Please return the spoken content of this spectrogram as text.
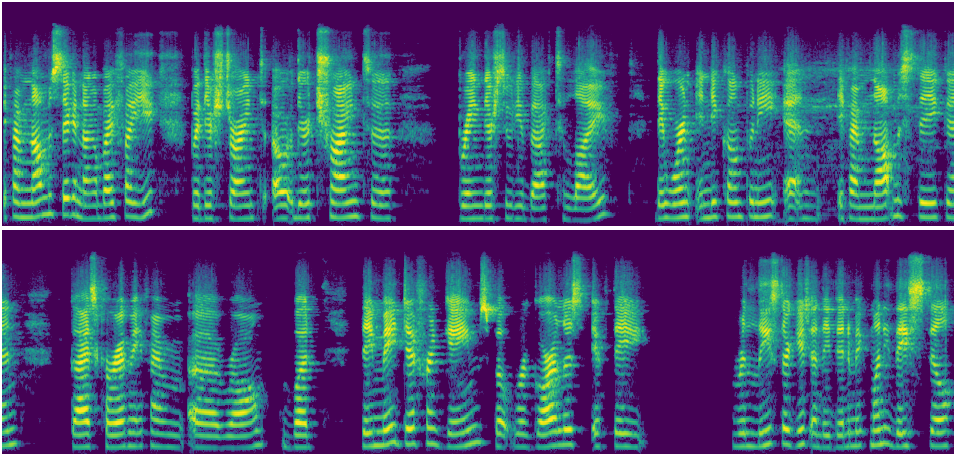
If I'm not mistaken, Nanga by Fayed, but they're trying to, or they're trying to bring their studio back to life. They were an indie company, and if I'm not mistaken, guys, correct me if I'm uh, wrong, but they made different games. But regardless if they released their games and they didn't make money, they still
